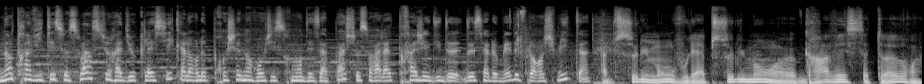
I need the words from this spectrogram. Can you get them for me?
notre invité ce soir sur Radio Classique. Alors le prochain enregistrement des Apaches, ce sera la tragédie de, Salomé de Florent Schmitt. Absolument, on voulait absolument euh, graver cette œuvre,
